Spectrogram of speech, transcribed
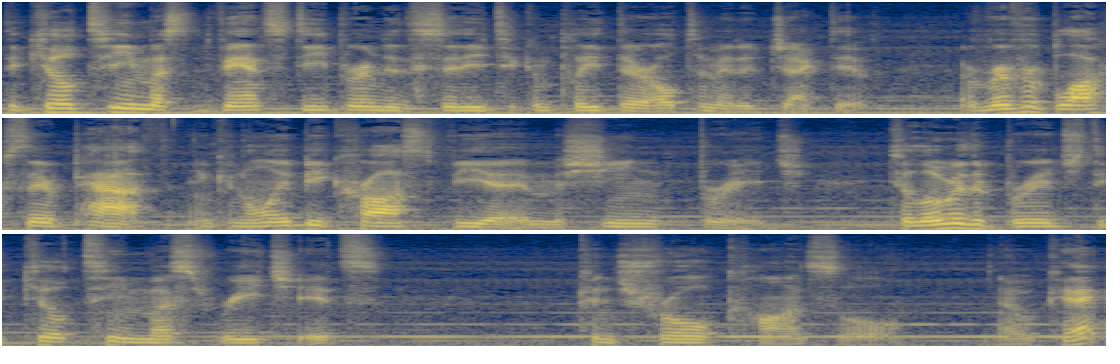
The kill team must advance deeper into the city to complete their ultimate objective. A river blocks their path and can only be crossed via a machine bridge. To lower the bridge, the kill team must reach its control console. Okay.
